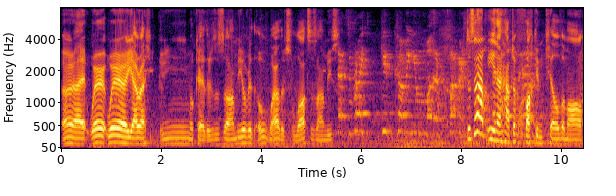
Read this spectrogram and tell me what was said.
Alright, where where are ya, Rahim? Okay, there's a zombie over th Oh wow, there's lots of zombies. That's right. Keep coming, you motherfuckers. Does that mean I have to fucking kill them all?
